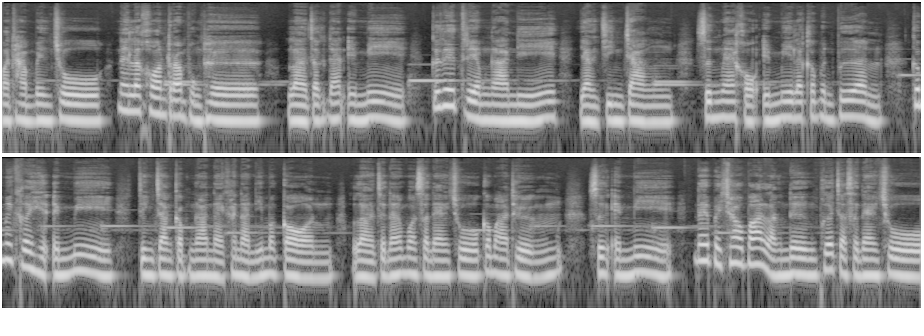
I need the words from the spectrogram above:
มาทำเป็นโชว์ในละครรำของเธอ หลังจากนั้นเอมมี่ก็ได้เตรียมงานนี้อย่างจริงจัง ซึ่งแม่ของเอมมี่และก็เพื่อนๆ ก็ไม่เคยเห็นเอมมี่จริงจังกับงานไหนขนาดนี้มาก่อน หลังจากนั้นวันแสดงโชว์ก็มาถึง ซึ่งเอมมี่ได้ไปเช่าบ้านหลังหนึ่งเพื่อจัดแสดงโชว์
